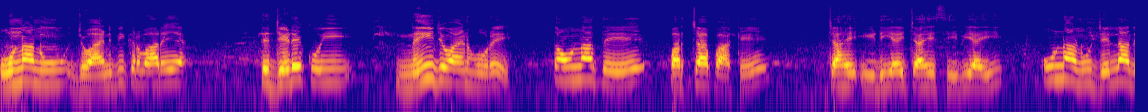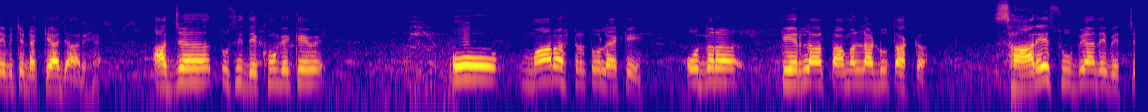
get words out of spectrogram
ਉਹਨਾਂ ਨੂੰ ਜੁਆਇਨ ਵੀ ਕਰਵਾ ਰਹੇ ਆ ਤੇ ਜਿਹੜੇ ਕੋਈ ਨਹੀਂ ਜੁਆਇਨ ਹੋ ਰਹੇ ਤਾਂ ਉਹਨਾਂ ਤੇ ਪਰਚਾ ਪਾ ਕੇ ਚਾਹੇ ਈਡੀਆਈ ਚਾਹੇ ਸੀਬੀਆਈ ਉਹਨਾਂ ਨੂੰ ਜੇਲ੍ਹਾਂ ਦੇ ਵਿੱਚ ਡੱਕਿਆ ਜਾ ਰਿਹਾ। ਅੱਜ ਤੁਸੀਂ ਦੇਖੋਗੇ ਕਿ ਉਹ ਮਹਾਰਾਸ਼ਟਰ ਤੋਂ ਲੈ ਕੇ ਉਧਰ ਕੇਰਲਾ, ਤਾਮਿਲਨਾਡੂ ਤੱਕ ਸਾਰੇ ਸੂਬਿਆਂ ਦੇ ਵਿੱਚ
